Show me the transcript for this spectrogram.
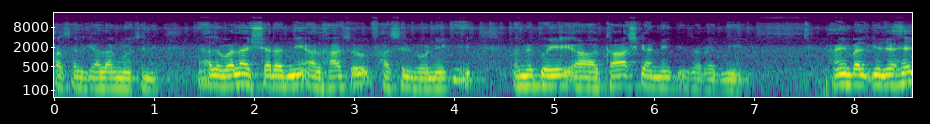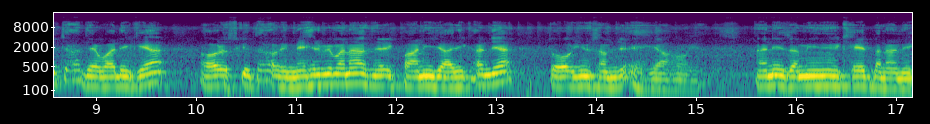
فصل کے الگ موسم ہے۔ لہٰذا ولا شرط نہیں الحاظ فصل بونے کی، اس میں کوئی کاش کرنے کی ضرورت نہیں ہے۔ ہاں بلکہ جو ہے چار دیوالی کیا اور اس کی طرف ایک نہر بھی بنا، اس نے ایک پانی جاری کر دیا تو یوں سمجھو احیا ہو گیا یعنی زمین کھیت بنانے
